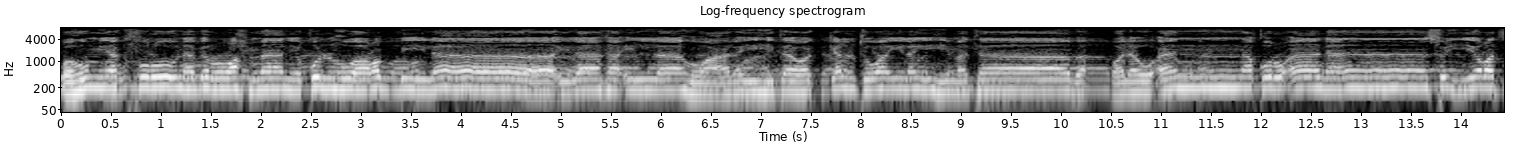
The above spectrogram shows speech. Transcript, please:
وهم يكفرون بالرحمن قل هو ربي لا إله إلا هو عليه توكلت وإليه متاب ولو أن قرآنا سيرت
